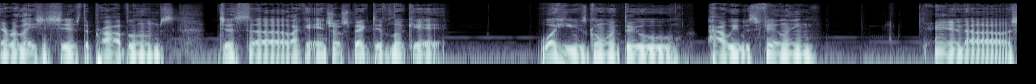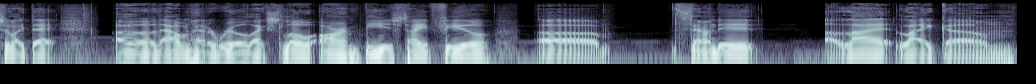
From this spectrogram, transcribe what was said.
in relationships the problems just uh like an introspective look at what he was going through, how he was feeling, and uh, shit like that. Uh, the album had a real like slow R and B ish type feel. Um, sounded a lot like um,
